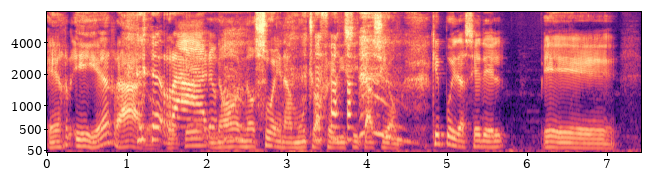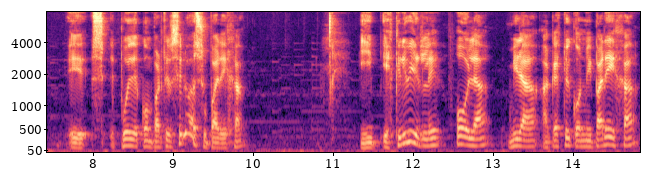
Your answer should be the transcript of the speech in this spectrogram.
Y es raro. raro. No, no suena mucho a felicitación. ¿Qué puede hacer él? Eh, eh, puede compartírselo a su pareja y, escribirle, hola, mira, acá estoy con mi pareja,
